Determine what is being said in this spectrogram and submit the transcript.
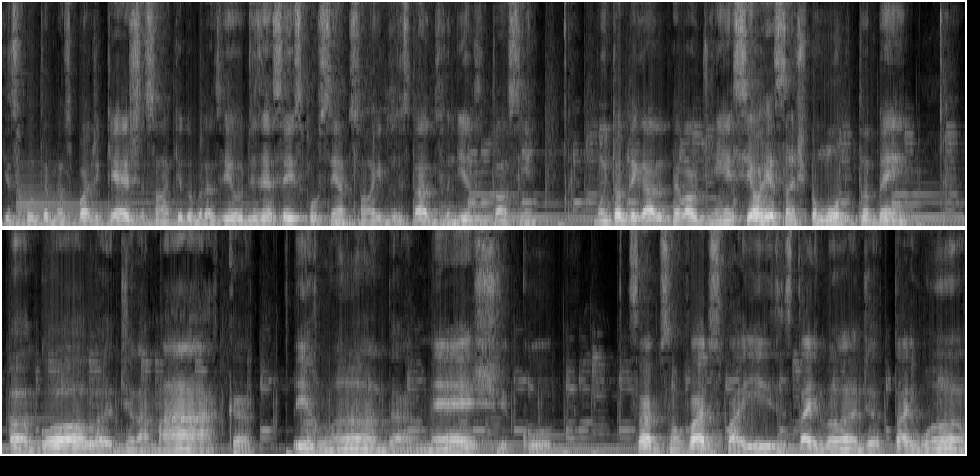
que escuta meus podcasts são aqui do Brasil, 16% são aí dos Estados Unidos. Então, assim, muito obrigado pela audiência e ao restante do mundo também. Angola, Dinamarca, Irlanda, México, sabe? São vários países, Tailândia, Taiwan,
